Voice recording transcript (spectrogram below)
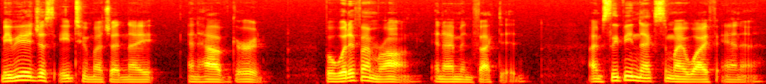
Maybe I just ate too much at night and have GERD. But what if I'm wrong and I'm infected? I'm sleeping next to my wife, Anna.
